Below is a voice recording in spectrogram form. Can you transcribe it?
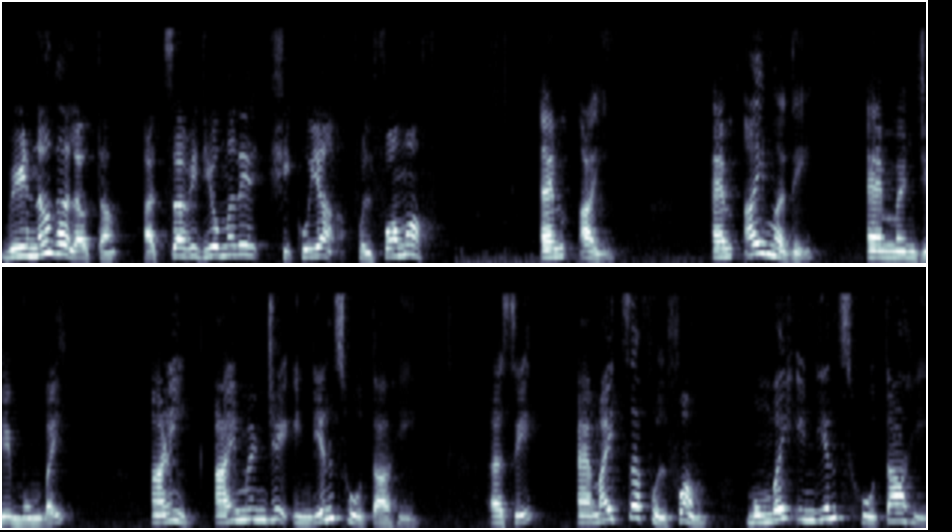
वेळ न घालवता आजचा व्हिडिओमध्ये शिकूया full form of M I M आयमध्ये एम म्हणजे मुंबई आणि आय म्हणजे इंडियन्स होत आहे. असे एम आयचा फुल फॉर्म मुंबई इंडियन्स होत आहे.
